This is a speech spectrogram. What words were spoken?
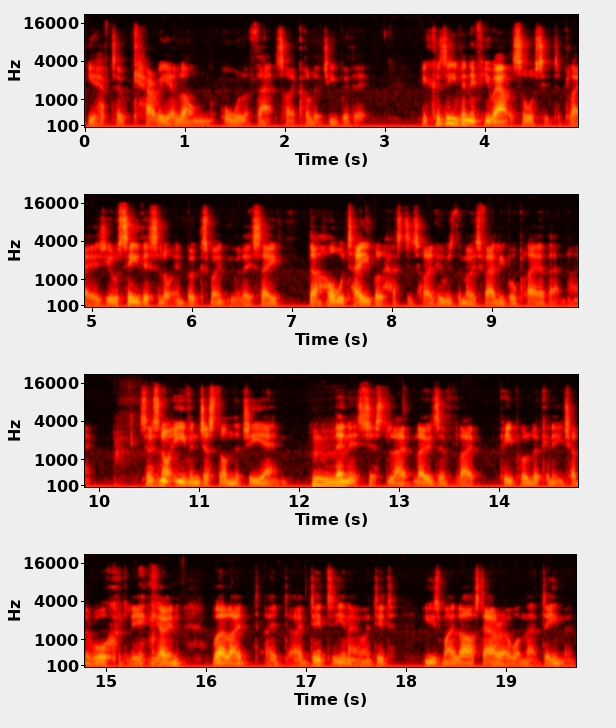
you have to carry along all of that psychology with it. Because even if you outsource it to players, you'll see this a lot in books, won't you? Where they say the whole table has to decide who was the most valuable player that night. So it's not even just on the GM. Then it's just like loads of like people looking at each other awkwardly and going, "Well, I, I, I did, you know, I did use my last arrow on that demon.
